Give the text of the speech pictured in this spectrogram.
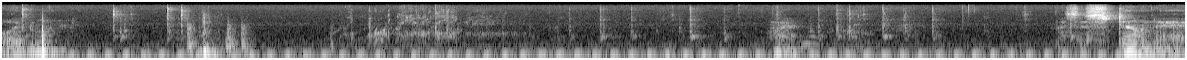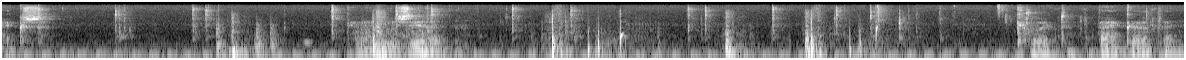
wood one. What? That's a stone axe. Can I use it? Collect it back up and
